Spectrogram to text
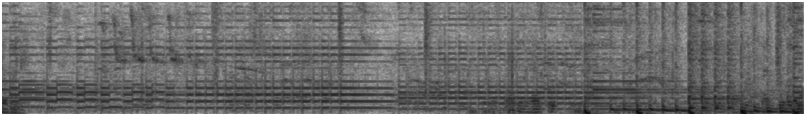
chụp được. Này Hãy subscribe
